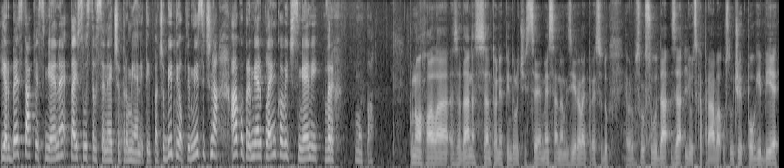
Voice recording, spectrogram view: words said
jer bez takve smjene taj sustav se neće promijeniti. Pa ću biti optimistična ako premijer Plenković smijeni vrh MUPA. Puno hvala za danas. Antonija Pindulić iz CMS analizirala je presudu Europskog suda za ljudska prava u slučaju pogibije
